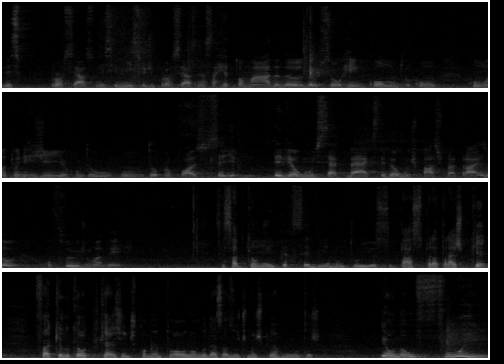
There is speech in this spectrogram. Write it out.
nesse processo, nesse início de processo, nessa retomada do, do seu reencontro com, com a tua energia, com, teu, com o teu propósito? Você teve alguns setbacks, teve alguns passos para trás ou, ou fluiu de uma vez? Você sabe que eu nem percebia muito isso, passo para trás, porque foi aquilo que, eu, que a gente comentou ao longo dessas últimas perguntas. Eu não fui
